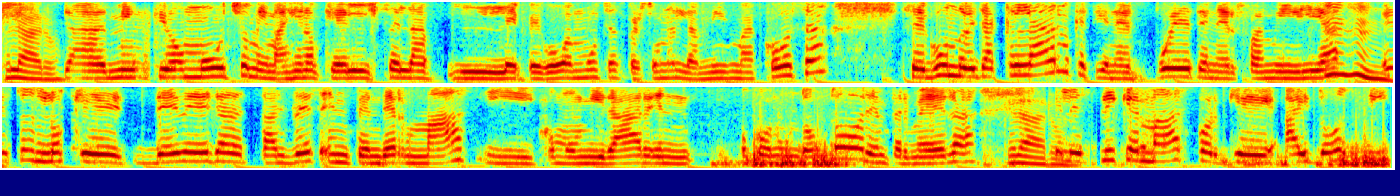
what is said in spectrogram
Claro. Ya mintió mucho, me imagino que él se la le pegó a muchas personas la misma cosa. Segundo, ella claro que tiene puede tener familia. Ujú. Esto es lo que debe ella tal vez entender más y como mirar en con un doctor, enfermera, Claro. que le explique más porque hay dos ti-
